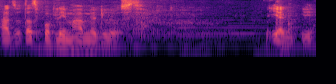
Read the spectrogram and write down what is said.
also das Problem haben wir gelöst. Irgendwie.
